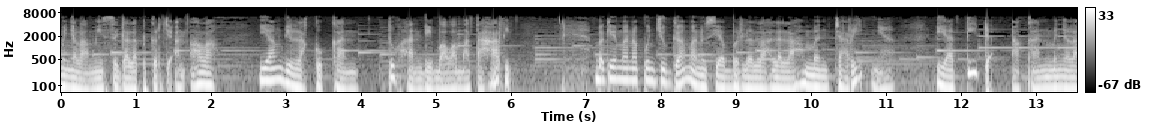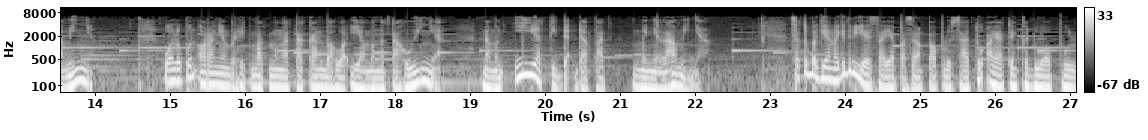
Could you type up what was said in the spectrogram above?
menyelami segala pekerjaan Allah yang dilakukan Tuhan di bawah matahari. Bagaimanapun juga manusia berlelah-lelah mencarinya, ia tidak akan menyelaminya Walaupun orang yang berhikmat mengatakan bahwa ia mengetahuinya, namun ia tidak dapat menyelaminya. Satu bagian lagi dari Yesaya pasal 41 ayat yang ke-20,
